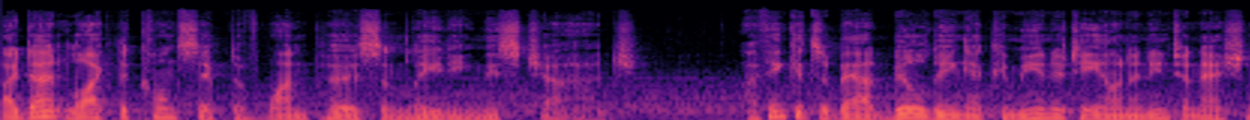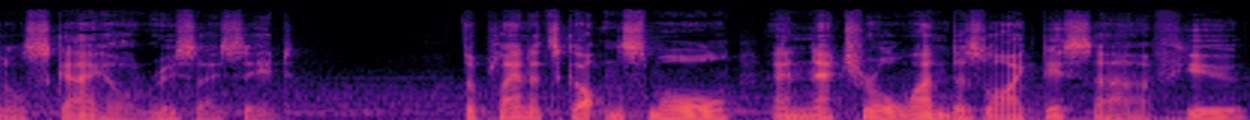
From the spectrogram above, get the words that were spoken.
I don't like the concept of one person leading this charge. I think it's about building a community on an international scale, Ruzo said. The planet's gotten small, and natural wonders like this are few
